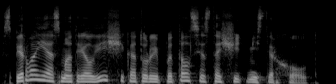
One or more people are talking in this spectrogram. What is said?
Сперва я осмотрел вещи, которые пытался стащить мистер Холт.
